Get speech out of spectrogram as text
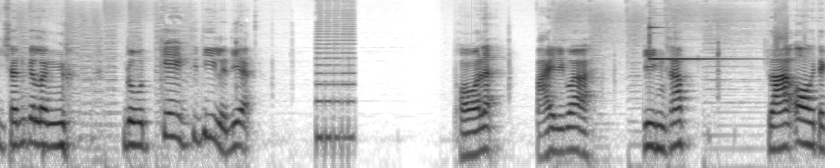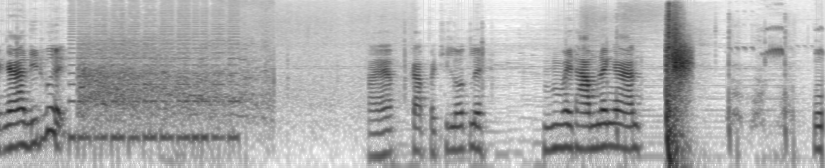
ดิฉันกำลัง โดนแกล้งที่นี่เหรอเนี่ย พอละไปดีกว่า จริงครับ ลาออกจากงานนี้ด้วย ไปครับ กลับไปที่รถเลย ไม่ทำแล้วงาน โอ้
